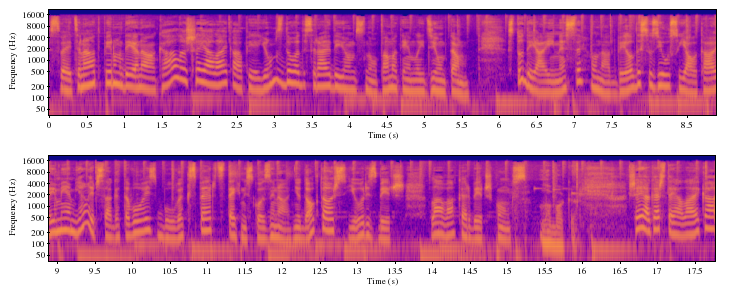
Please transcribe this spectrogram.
Sveicināti pirmdienā, kā lai šajā laikā pie jums dodas raidījums no pamatiem līdz jumtam. Studijā Inese un atbildes uz jūsu jautājumiem jau ir sagatavojis būveksperts, tehnisko zinātņu doktors Juris Biršs. Labvakar, Birškungs! Labvakar! Šajā karstajā laikā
